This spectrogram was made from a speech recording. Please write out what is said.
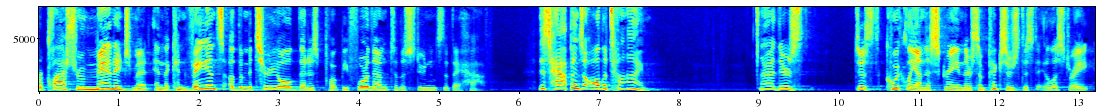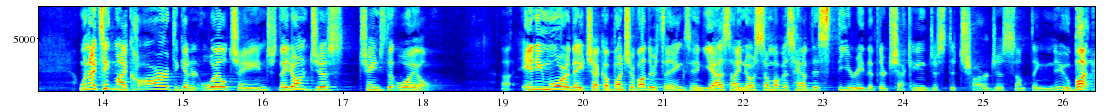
for classroom management and the conveyance of the material that is put before them to the students that they have. This happens all the time. Uh, there's just quickly on the screen, there's some pictures just to illustrate when I take my car to get an oil change, they don't just change the oil. Uh, anymore, they check a bunch of other things. And yes, I know some of us have this theory that they're checking just to charge us something new. But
